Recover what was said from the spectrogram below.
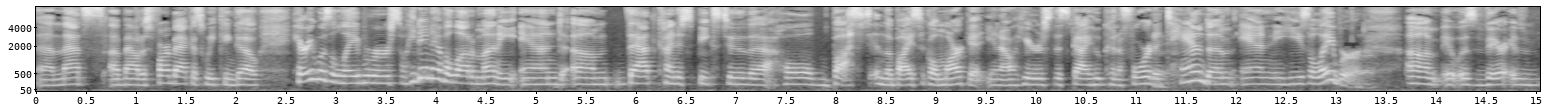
And that's about as far back as we can go. Harry was a laborer, so he didn't have a lot of money, and um, that kind of speaks to the whole bust in the bicycle market. You know, here's this guy who can afford a tandem, and he's a laborer. Um, it was very. It was,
